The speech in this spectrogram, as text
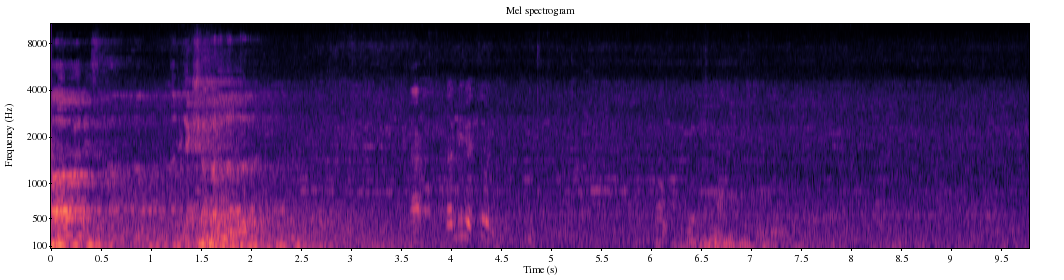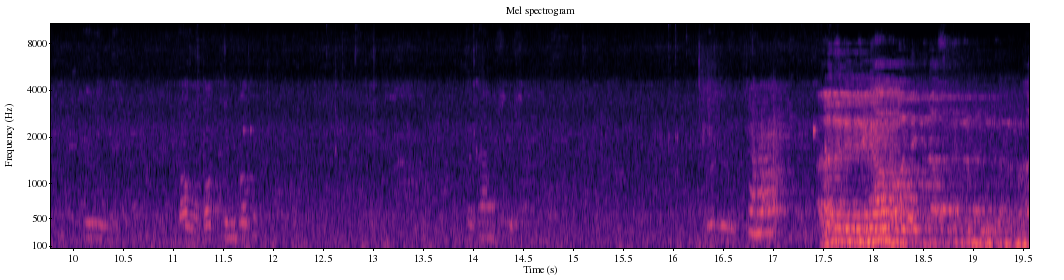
బహుకరిస్తాం అధ్యక్ష బంధువులు అదే రీతిగా భౌతిక శాస్త్రం తరఫున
